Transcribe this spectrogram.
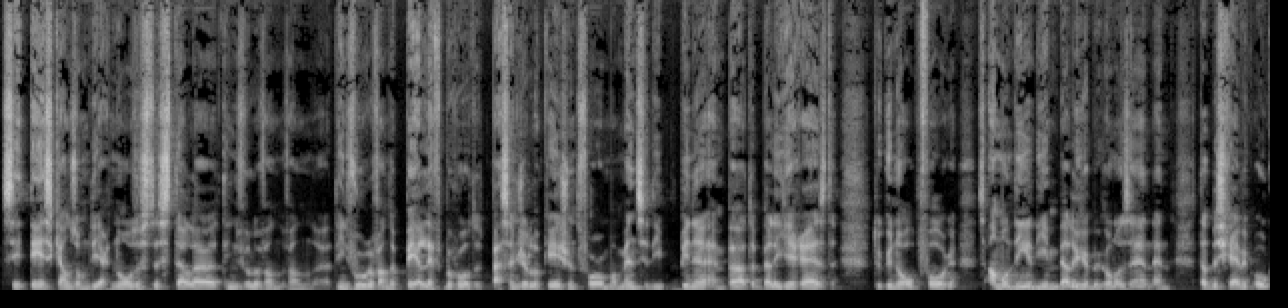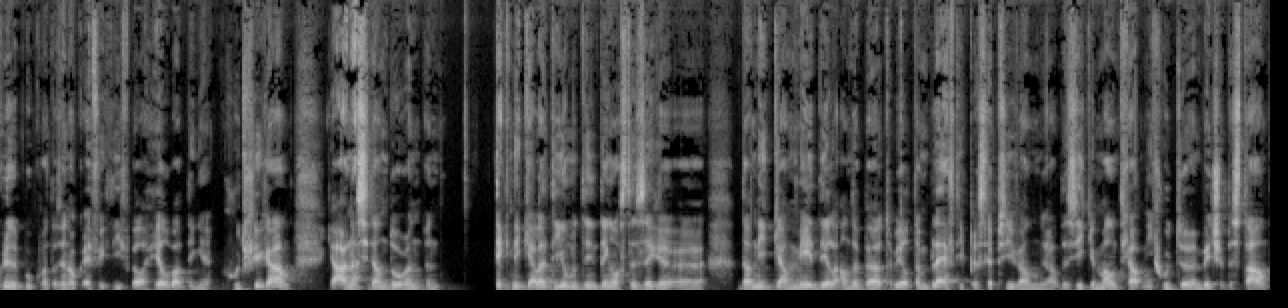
CT-scans om diagnoses te stellen, het, invullen van, van, het invoeren van de PLF bijvoorbeeld, het Passenger Location Form, om mensen die binnen en buiten België reisden te kunnen opvolgen. Het zijn allemaal dingen die in België begonnen zijn en dat beschrijf ik ook in het boek, want er zijn ook effectief wel heel wat dingen goed gegaan. Ja, en als je dan door een, een technicality, om het in het Engels te zeggen, uh, dat niet kan meedelen aan de buitenwereld, dan blijft die perceptie van ja, de zieke man gaat niet goed uh, een beetje bestaan.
